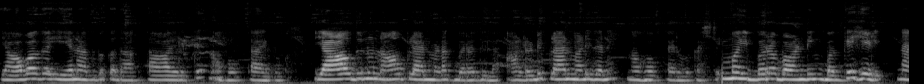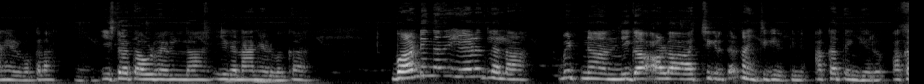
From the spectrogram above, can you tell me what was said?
ಯಾವಾಗ ಏನಾಗ್ಬೇಕು ಅದು ಆಗ್ತಾ ಇರುತ್ತೆ ನಾವು ಹೋಗ್ತಾ ಇರ್ಬೇಕು. ಯಾವುದನ್ನು ನಾವು ಪ್ಲಾನ್ ಮಾಡಕ್ ಬರೋದಿಲ್ಲ. ಆಲ್ರೆಡಿ ಪ್ಲಾನ್ ಮಾಡಿದ್ದಾನೆ ನಾವು ಹೋಗ್ತಾ ಇರ್ಬೇಕಷ್ಟೇ ನಿಮ್ಮ ಇಬ್ಬರ ಬಾಂಡಿಂಗ್ ಬಗ್ಗೆ ಹೇಳಿ. ನಾನು ಹೇಳ್ಬೇಕಲ್ಲ? ಇಷ್ಟೊತ್ತು ಅವಳು ಹೇಳಿಲ್ಲ ಈಗ ನಾನು ಹೇಳ್ಬೇಕ? ಬಾಂಡಿಂಗ್ ಅಂದ್ರೆ ಹೇಳಿದ್ಲಲ್ಲ ಬಿಟ್ ನಾನು ಈಗ ಅವಳು ಅಚ್ಚಿಗಿರ್ತಾಳೆ ನಾನು ಹೆಚ್ಚಿಗಿರ್ತೀನಿ ಅಕ್ಕ ತಂಗಿಯರು ಅಕ್ಕ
